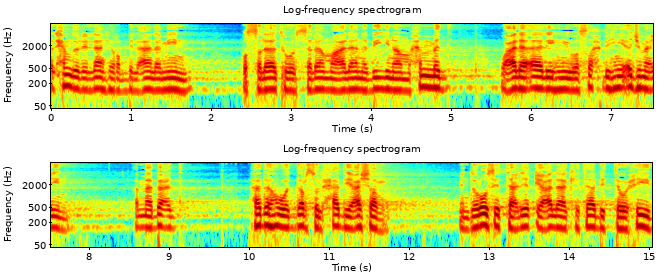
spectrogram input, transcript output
الحمد لله رب العالمين والصلاة والسلام على نبينا محمد وعلى آله وصحبه أجمعين. أما بعد هذا هو الدرس الحادي عشر من دروس التعليق على كتاب التوحيد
